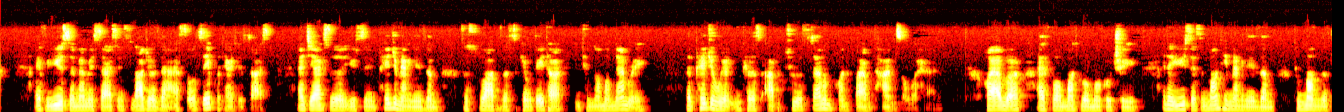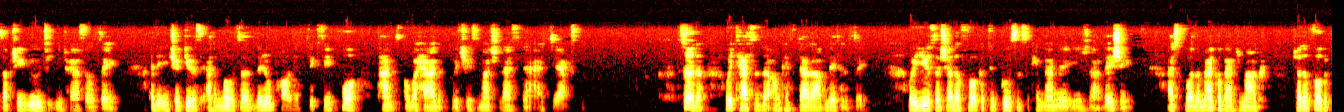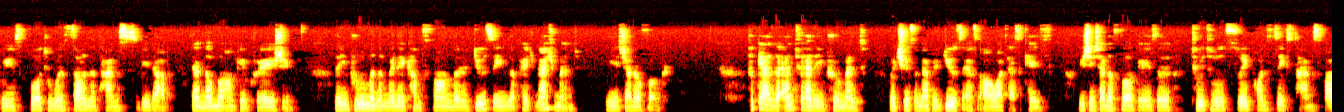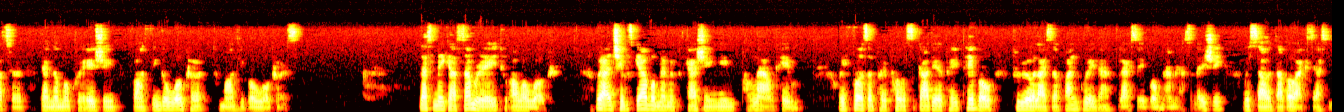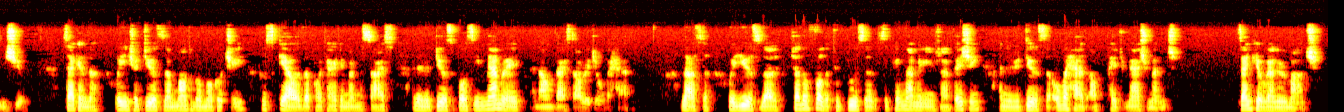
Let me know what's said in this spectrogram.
If user memory size is larger than SOC protected size, SGX uses page mechanism to swap the secure data into normal memory. The paging will incur up to 7.5 times overhead. However, as for multiple Merkle tree, it uses mounting mechanism to mount the subchain root into SOC. It introduces at most 0.64 times overhead, which is much less than SGX. Third, we test the enclave startup latency. We use the shadow fork to boost secure memory initialization. As for the macro benchmark, shadow fork brings 4 to 1000 times speed up than normal enclave creation. The improvement mainly comes from the reducing the page measurement in shadow fork. To get the end-to-end -end improvement, we choose MapReduce as our test case. Using shadow fork is 2 to 3.6 times faster than normal creation from single worker to multiple workers. Let's make a summary to our work. We achieve scalable memory caching in Penglai Enclave. We first propose guarded page table to realize a fine-grained and flexible memory isolation without double access issue. Second, we introduce the multiple Merkle tree to scale the protected memory size and reduce both in-memory and on-die storage overhead. Last, we use the shadow fork to boost the secure memory initialization and reduce the overhead of page measurement. Thank you very much.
